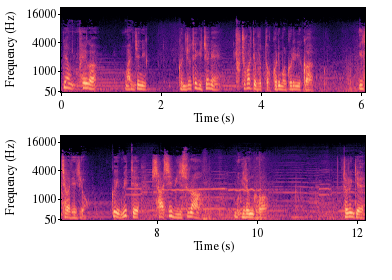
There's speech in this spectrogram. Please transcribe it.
그냥 회가 완전히 건조되기 전에 축축할 때부터 그림을 그리니까 일체가 되죠. 그 밑에 42수나 뭐 이런 거 저런 게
